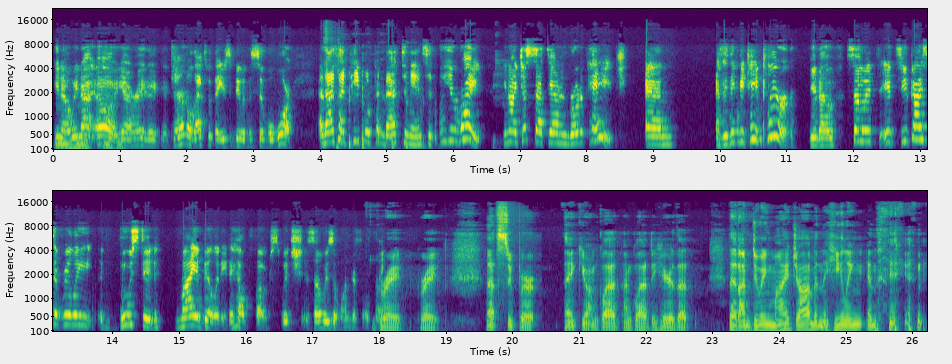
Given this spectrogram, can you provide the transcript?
you know, mm-hmm. we're not, oh mm-hmm. yeah, right, a journal. That's what they used to do in the Civil War. And I've had people come back to me and said, Oh, you're right. You know, I just sat down and wrote a page and everything became clearer you know so it's it's you guys have really boosted my ability to help folks which is always a wonderful thing great great that's super thank you i'm glad i'm glad to hear that that i'm doing my job in the healing in in,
